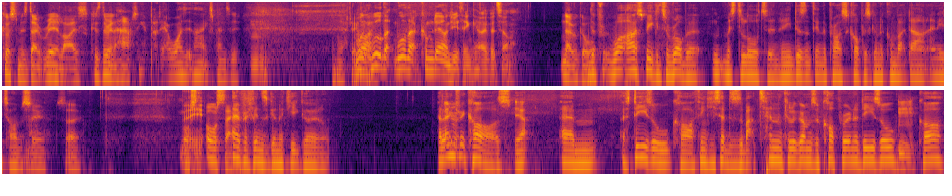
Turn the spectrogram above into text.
customers don't realise because they're in a house and go, bloody hell, why is it that expensive? You have Will, will that will that come down? Do you think over time? no, go on. The, well, I was speaking to Robert, Mr. Lawton, and he doesn't think the price of copper is going to come back down anytime soon. So or, or same. everything's going to keep going up. Electric cars, yeah. um, a diesel car, I think he said there's about 10 kilograms of copper in a diesel Mm. car.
